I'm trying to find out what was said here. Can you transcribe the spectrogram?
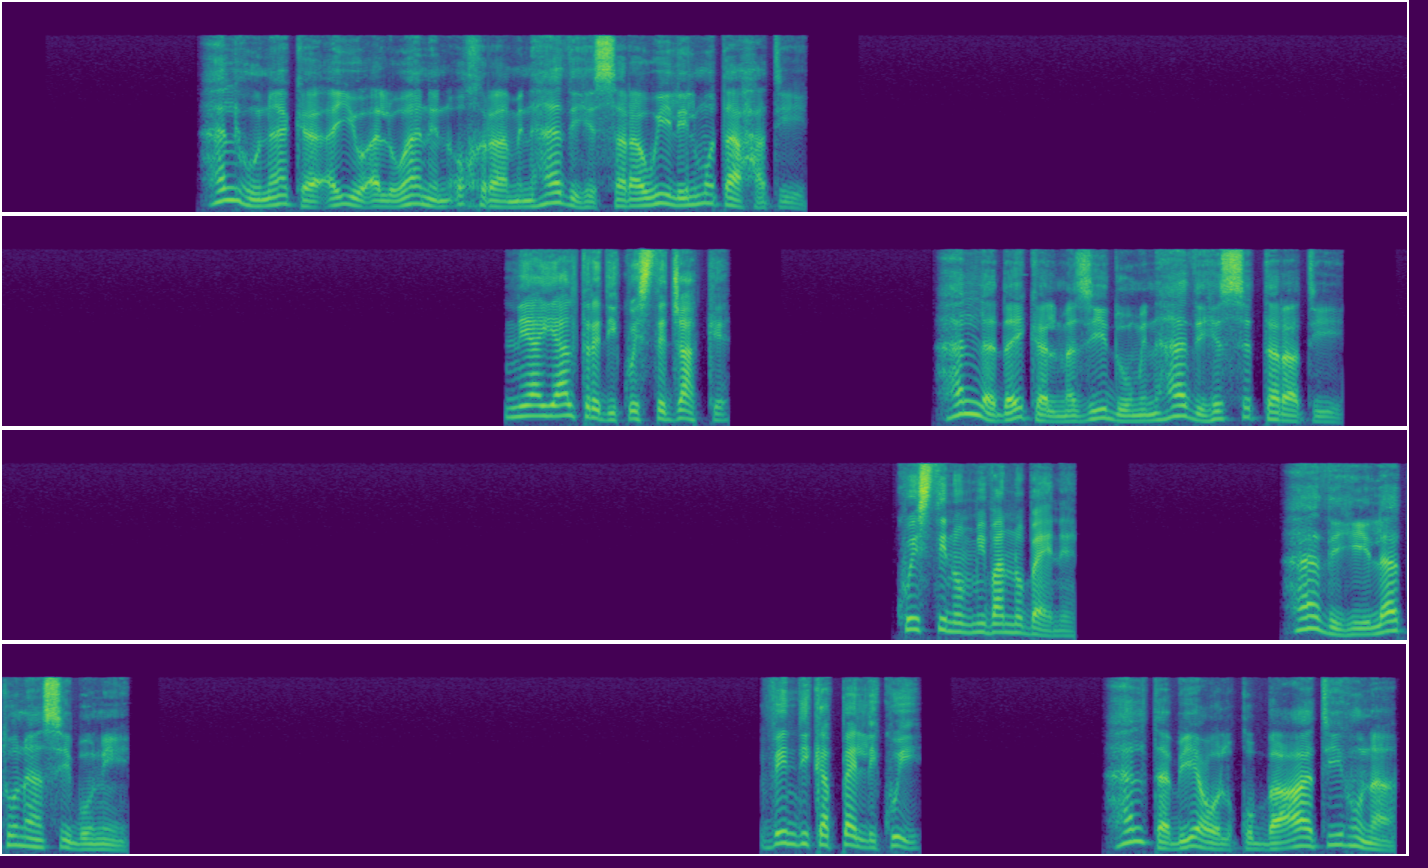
هل هناك أي ألوان أخرى من هذه السراويل المتاحة؟ Ne hai altre di queste giacche? هل لديك المزيد من هذه السترات؟ Questi non mi vanno bene. هذه لا تناسبني. Vendi cappelli qui? هل تبيع القبعات هنا؟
